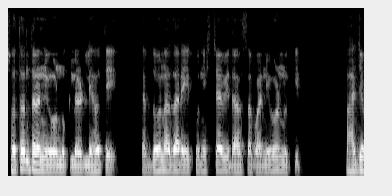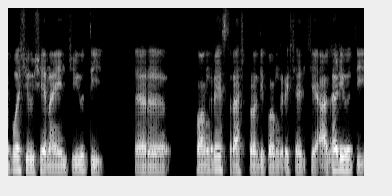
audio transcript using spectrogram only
स्वतंत्र निवडणूक लढले होते. तर दोन हजार एकोणीसच्या विधानसभा निवडणुकीत भाजप शिवसेना यांची युती तर काँग्रेस राष्ट्रवादी काँग्रेस यांची आघाडी होती.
